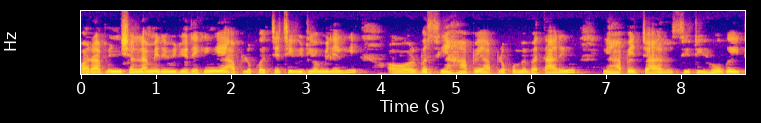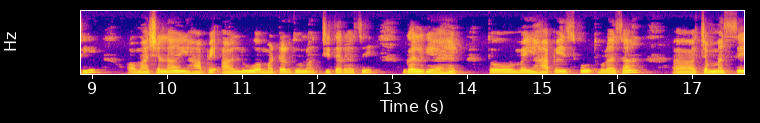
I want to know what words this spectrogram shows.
और आप इंशाल्लाह मेरे वीडियो देखेंगे, आप लोग को अच्छी अच्छी वीडियो मिलेगी। और बस यहाँ पे आप लोग को मैं बता रही हूँ, यहाँ पे चार सीटी हो गई थी और माशाल्लाह यहाँ पे आलू और मटर दोनों अच्छी तरह से गल गया है। तो मैं यहाँ पे इसको थोड़ा सा चम्मच से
